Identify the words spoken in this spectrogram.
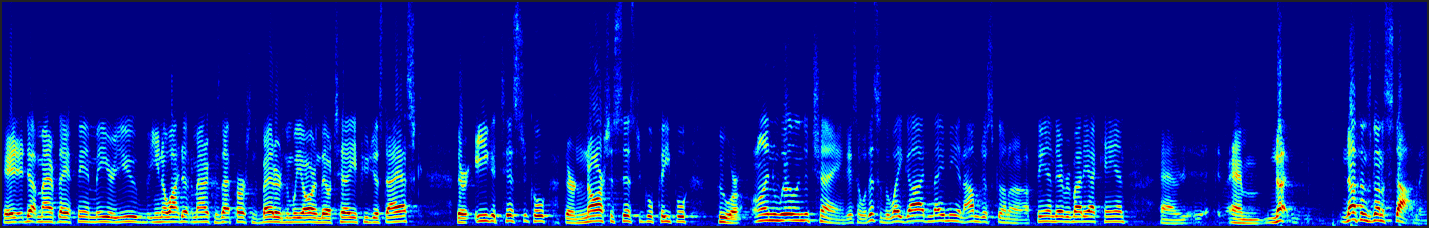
It doesn't matter if they offend me or you. You know why it doesn't matter? Because that person's better than we are, and they'll tell you if you just ask. They're egotistical, they're narcissistical people who are unwilling to change. They say, well, this is the way God made me, and I'm just going to offend everybody I can, and, and not, nothing's going to stop me.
